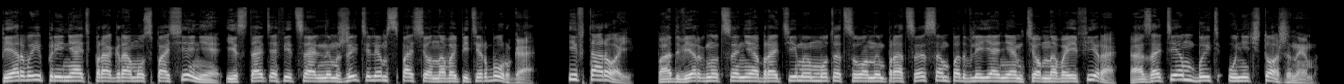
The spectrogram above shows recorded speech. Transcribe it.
Первый — принять программу спасения и стать официальным жителем спасенного Петербурга. И второй — подвергнуться необратимым мутационным процессам под влиянием темного эфира, а затем быть уничтоженным.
